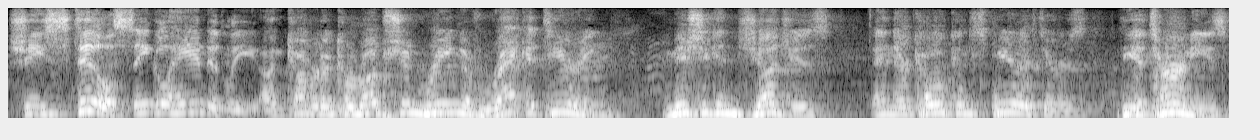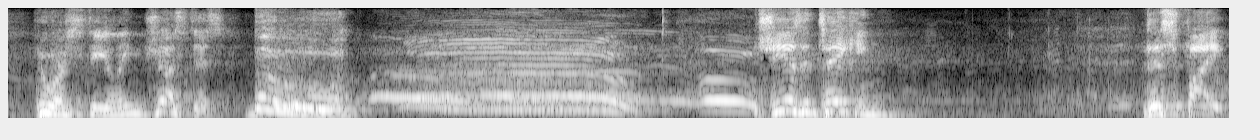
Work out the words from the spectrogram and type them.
she still single handedly uncovered a corruption ring of racketeering Michigan judges and their co conspirators, the attorneys who are stealing justice. Boo! She isn't taking this fight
